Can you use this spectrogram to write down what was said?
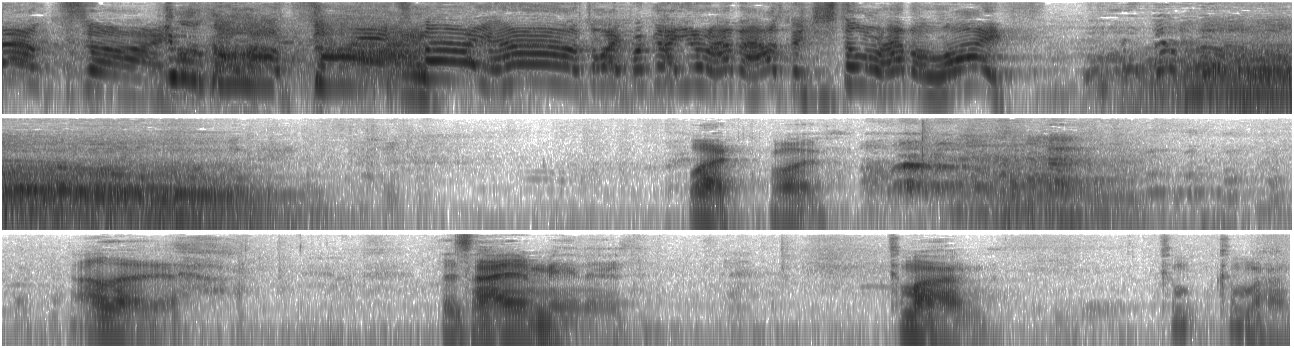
outside. You go outside. It's my house. Oh, I forgot you don't have a house because you still don't have a life. what? What? Oh, uh, listen, I didn't mean it. Come on. Come, come on.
